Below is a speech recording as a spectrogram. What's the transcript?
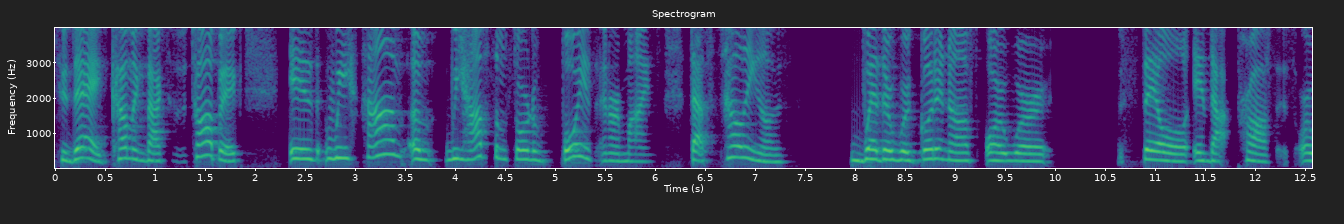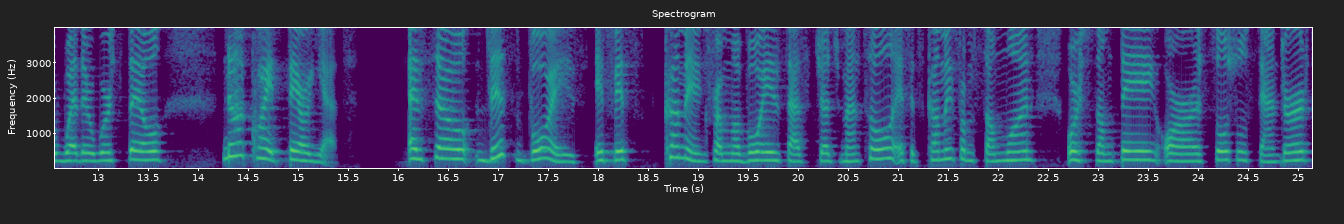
today, coming back to the topic, is we have um we have some sort of voice in our minds that's telling us whether we're good enough or we're still in that process or whether we're still not quite there yet. And so this voice, if it's coming from a voice that's judgmental, if it's coming from someone or something or a social standard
